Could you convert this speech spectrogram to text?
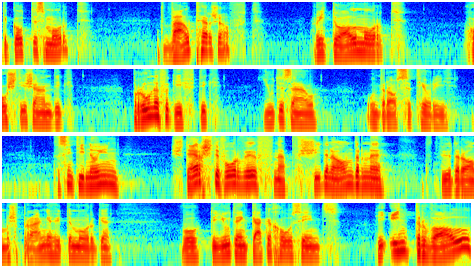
der Gottesmord, die Weltherrschaft, Ritualmord, Hostieschändung, Brunnenvergiftung, Judensau und Rassentheorie. Das sind die neun stärksten Vorwürfe, neben verschiedenen anderen, das würde der Rahmen sprengen heute Morgen, wo die Juden entgegengekommen sind, in Intervall,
